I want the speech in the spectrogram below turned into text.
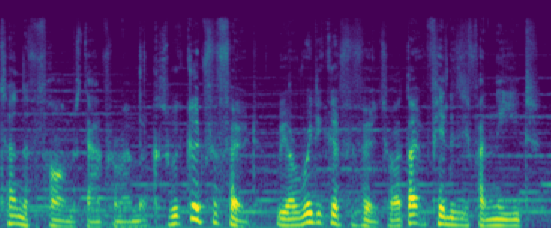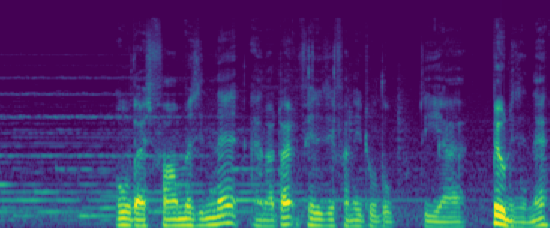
Turn the farms down for a moment because we're good for food. We are really good for food, so I don't feel as if I need all those farmers in there, and I don't feel as if I need all the, the uh, buildings in there.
